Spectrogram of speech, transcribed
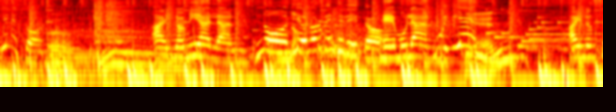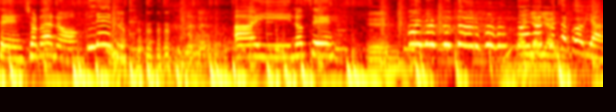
¿quiénes son? Um, Ay, no, mi Alan. No, No. Leonor Benedetto. Eh, Mulan. Muy bien. bien. Ay, no sé. Jordano. Claire. Ay, no sé. Eh, Ay, va a explotar. No Ay, va a ay, ay. explotar todavía.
